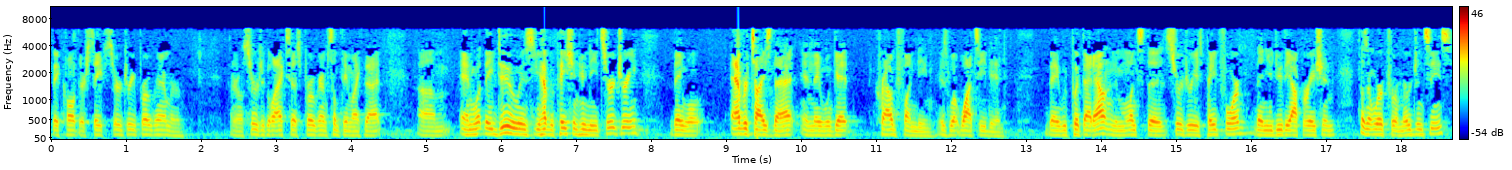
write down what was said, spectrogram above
they call it their safe surgery program or I don't know, surgical access program, something like that. Um, and what they do is you have a patient who needs surgery. They will advertise that and they will get crowdfunding is what Watsi did. They would put that out and once the surgery is paid for, then you do the operation. It doesn't work for emergencies,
